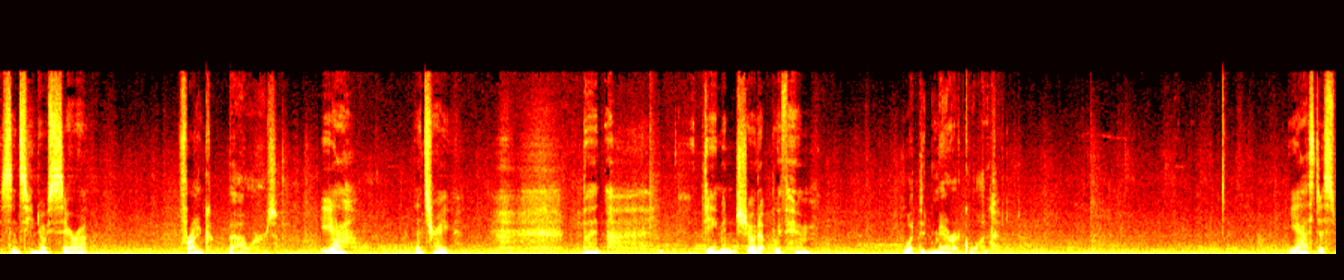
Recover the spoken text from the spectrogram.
since he knows Sarah. Frank Bowers. Yeah, that's right. But Damon showed up with him. What did Merrick want? He asked us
